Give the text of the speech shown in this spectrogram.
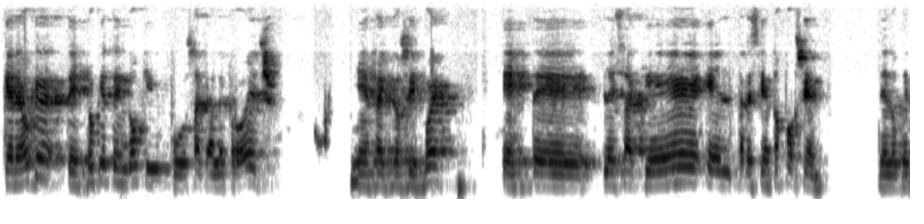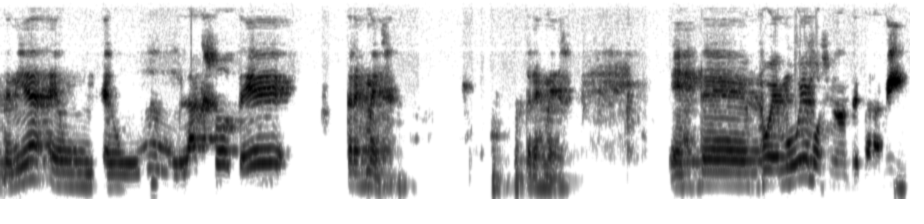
creo que de esto que tengo aquí puedo sacarle provecho. Y en efecto sí fue. Este, le saqué el 300% de lo que tenía en un, en un lapso de tres meses. Tres meses. Este, fue muy emocionante para mí,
